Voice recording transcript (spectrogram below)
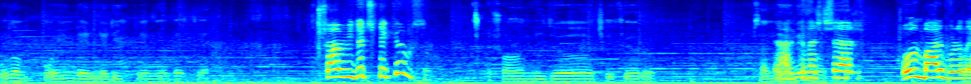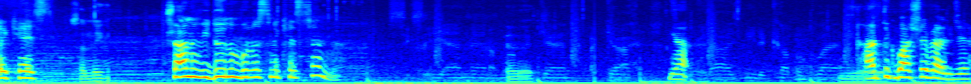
Oğlum oyun verileri yükleniyor bekle Şu an video çekiyor musun? Şu an video çekiyorum. Sen de arkadaşlar oğlum bari buraları kes. Sen de Şu an videonun burasını kesecek mi? evet. Ya Niye? artık başla bence.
